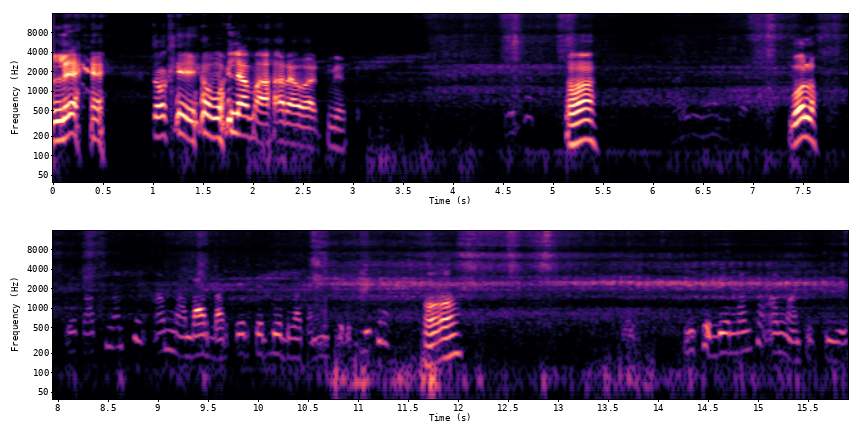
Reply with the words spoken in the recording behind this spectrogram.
લે તો કે એ ઓલામાં હારા વાત ને. હા. બોલો. આમાં બાર બાર તેર તેર દોઢ વાટા નીકળે હા. બે માણસો આમાં તૂટી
